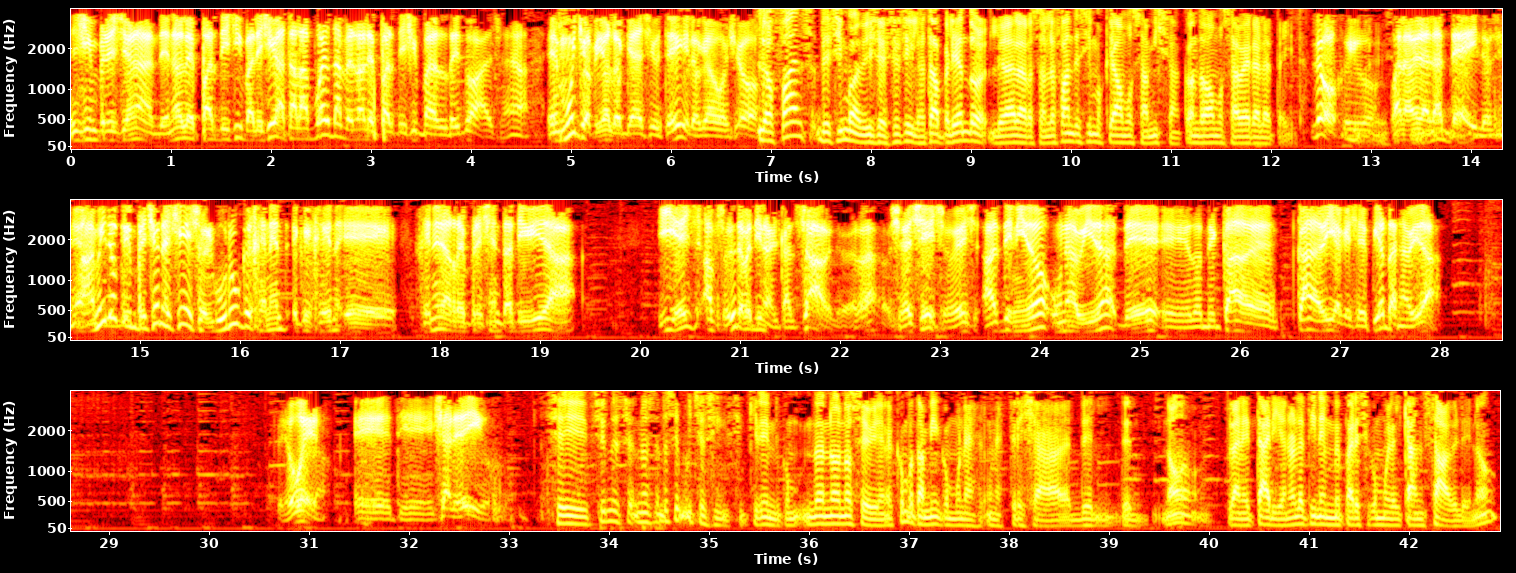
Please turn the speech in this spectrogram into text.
Es impresionante, no les participa, le llega hasta la puerta, pero no les participa el ritual. señor. Es mucho peor lo que hace usted que lo que hago yo. Los fans decimos, dice Ceci, lo estaba peleando, le da la razón. Los fans decimos que vamos a misa cuando vamos a ver a la Taylor. Lógico, Sí, van a ver a la Taylor. señor. A mí lo que impresiona es eso, el gurú que, gene- que gen- eh, genera representatividad y es absolutamente inalcanzable, ¿verdad? O sea, es eso, es ha tenido una vida de eh, donde cada, cada día que se despierta es Navidad. Pero bueno, eh, ya le digo. Sí, yo no sé, no sé, no sé mucho si, si quieren, no, no, no sé bien, es como también como una, una estrella del, del- ¿no? planetaria, no la tienen, me parece, como el alcanzable, ¿no?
